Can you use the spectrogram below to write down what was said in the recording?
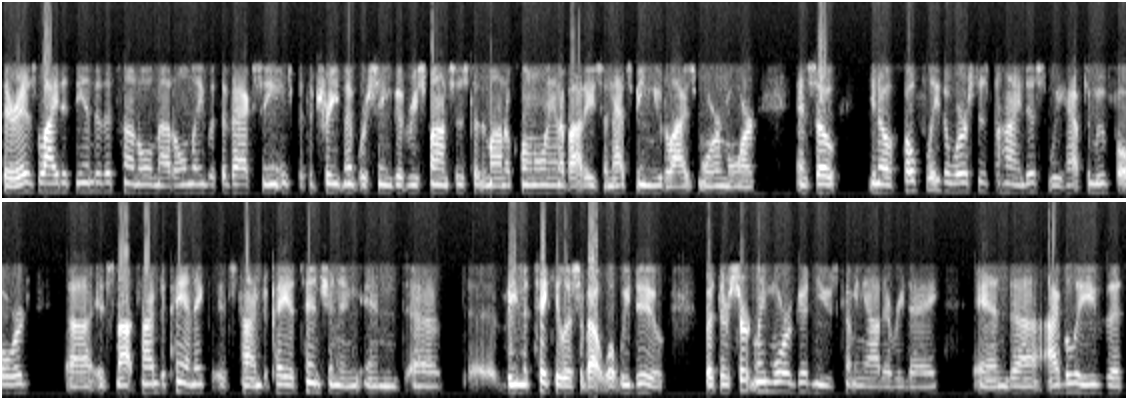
There is light at the end of the tunnel, not only with the vaccines, but the treatment. We're seeing good responses to the monoclonal antibodies, and that's being utilized more and more. And so you know, hopefully the worst is behind us. We have to move forward. Uh, it's not time to panic. It's time to pay attention and, and uh, uh, be meticulous about what we do. But there's certainly more good news coming out every day, and uh, I believe that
